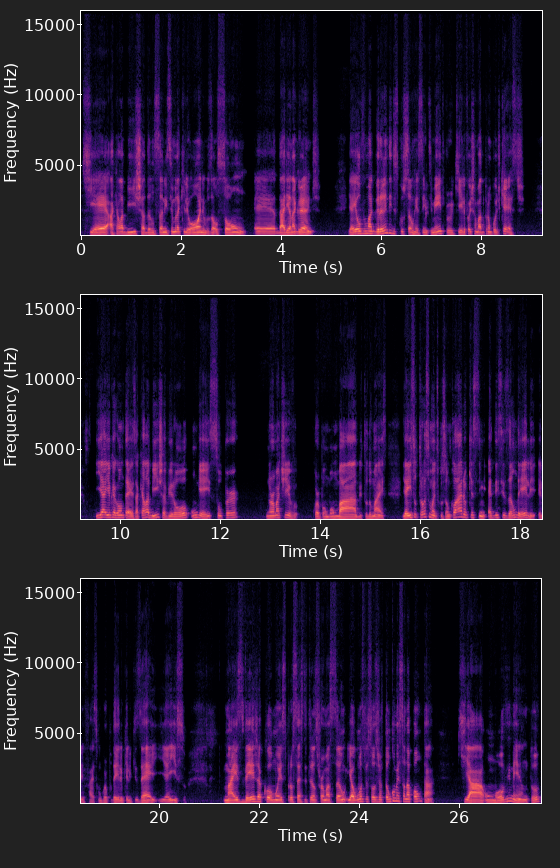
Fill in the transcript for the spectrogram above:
que é aquela bicha dançando em cima daquele ônibus ao som é, da Ariana Grande. E aí houve uma grande discussão recentemente, porque ele foi chamado para um podcast. E aí o que acontece? Aquela bicha virou um gay super normativo, corpão bombado e tudo mais. E aí isso trouxe uma discussão. Claro que assim, é decisão dele, ele faz com o corpo dele o que ele quiser, e é isso. Mas veja como esse processo de transformação, e algumas pessoas já estão começando a apontar que há um movimento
